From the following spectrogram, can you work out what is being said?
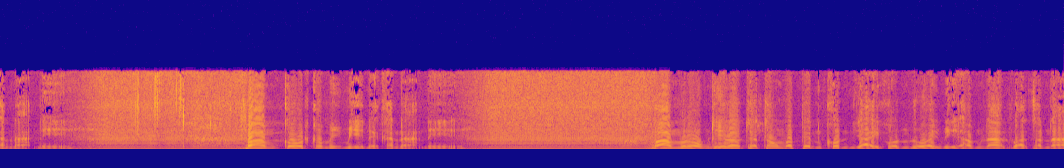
ขณะนี้ ความโกรธก็ไม่มีในขณะนี้ ความหลงที่เราจะต้องมาเป็นคนใหญ่คนรวยมีอำนาจวาสนา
